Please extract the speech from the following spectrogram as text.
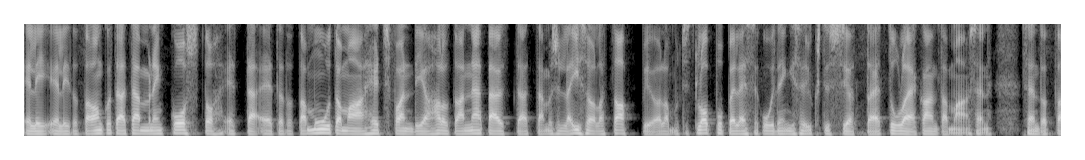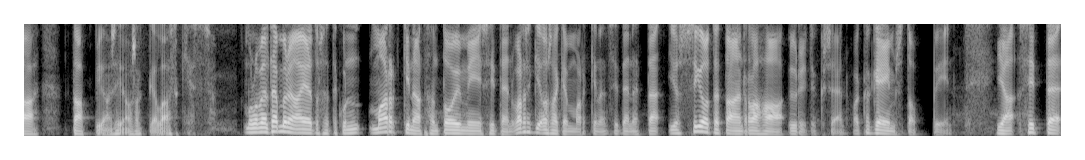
Eli, eli tota, onko tämä tämmöinen kosto, että, että tota, muutamaa hedgefundia halutaan näpäyttää tämmöisillä isoilla tappioilla, mutta sitten loppupeleissä kuitenkin se yksityissijoittaja tulee kantamaan sen, sen tota, tappion siinä osakkeen laskiessa mulla on vielä tämmöinen ajatus, että kun markkinathan toimii siten, varsinkin osakemarkkinat siten, että jos sijoitetaan rahaa yritykseen, vaikka GameStopiin, ja sitten,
